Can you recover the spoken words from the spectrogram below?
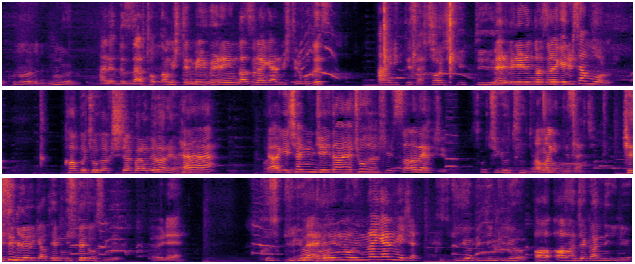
Okul olabilir bilmiyorum. Hani kızlar toplamıştır, meyvelerin gazına gelmiştir bu kız. Ha gitti saç. Saç gitti. Mervelerin gazına gelirsen bu olur. Kanka çok yakışacak falan diyorlar ya. He. Ya geçen gün Ceyda'ya çok yakışmış, sana da yakışır. Saçı götürdü. Ama Aa. gitti saç. Kesin bilerek yaptı. Hep nispet olsun diye. Öyle. Kız gülüyor lan. Mervelerin oyununa gelmeyecek. Kız gülüyor bildiğin gülüyor. A ağlanacak haline gülüyor.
